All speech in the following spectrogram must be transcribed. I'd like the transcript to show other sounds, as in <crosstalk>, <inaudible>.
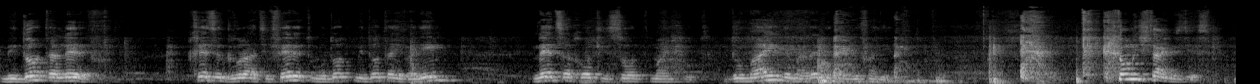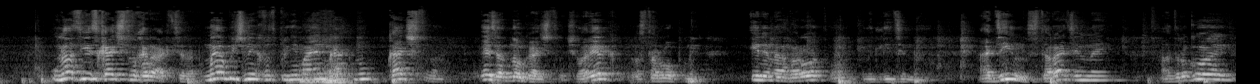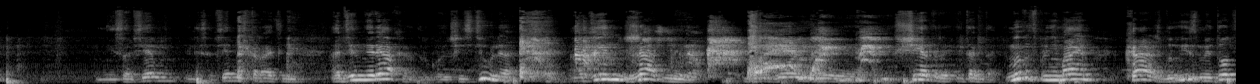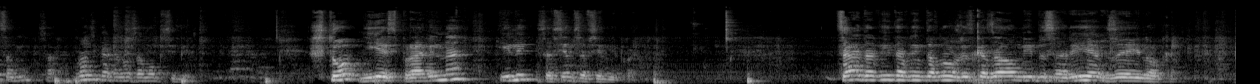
מידות הלב, חסד גבורה תפארת ומידות מידות האיברים, נצחות יסוד מלכות. דומה היא למערכת הגופנית. Что мы читаем здесь? У нас есть качество характера. Мы обычно их воспринимаем как ну, качество. Есть одно качество. Человек расторопный. Или наоборот, он медлительный. Один старательный, а другой не совсем, или совсем не старательный. Один неряха, другой чистюля, один жадный, другой щедрый и так далее. Мы воспринимаем каждую из метод сам, сам, вроде как оно само по себе. Что не есть правильно или совсем-совсем неправильно. Царь Давид давным-давно уже сказал «Ми бесариях зейлока».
